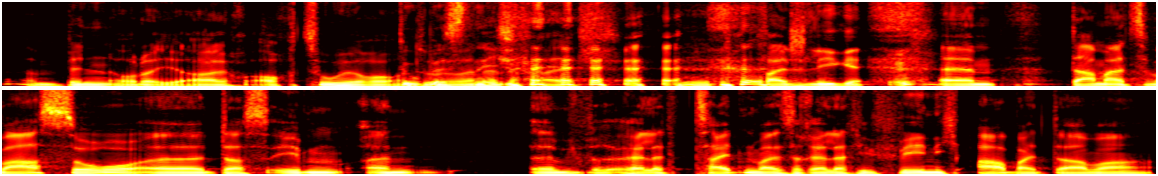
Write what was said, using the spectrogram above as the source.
äh, bin oder ihr auch, auch Zuhörer und Du bist nicht falsch. falsch liege. Ähm, damals war es so, äh, dass eben ein äh, relativ, zeitenweise relativ wenig Arbeit da war,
